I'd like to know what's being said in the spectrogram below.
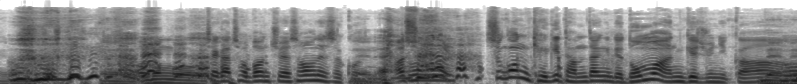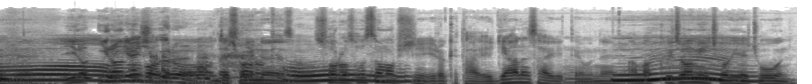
이런, 네, 이런 거. 제가 저번 주에 서운했었거든요. 네네. 아 수건 수건 개기 담당인데 너무 안 개주니까. 네네네. 오. 이런, 이런 이런 거를 식으로 이제 네, 저희는 서로. 서슴없이 이렇게 다 얘기하는 사이이기 때문에 음. 아마 그 점이 저희의 좋은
